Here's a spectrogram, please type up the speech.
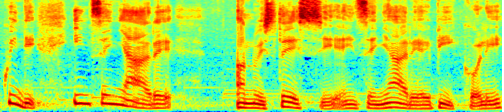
Quindi insegnare a noi stessi e insegnare ai piccoli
